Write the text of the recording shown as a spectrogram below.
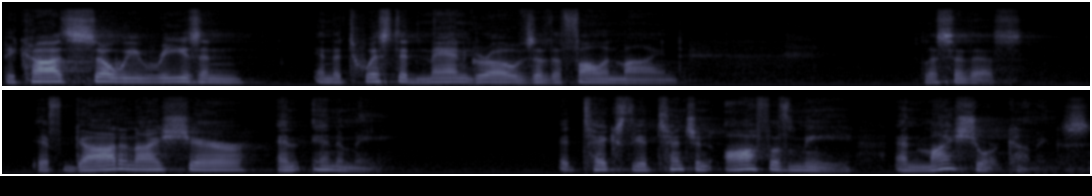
Because so we reason in the twisted mangroves of the fallen mind. Listen to this. If God and I share an enemy, it takes the attention off of me and my shortcomings.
